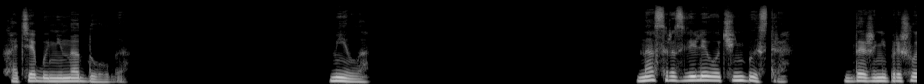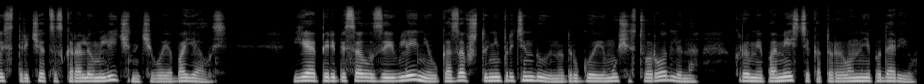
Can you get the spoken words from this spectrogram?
Хотя бы ненадолго». Мила. Нас развели очень быстро. Даже не пришлось встречаться с королем лично, чего я боялась. Я переписала заявление, указав, что не претендую на другое имущество Родлина, кроме поместья, которое он мне подарил.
